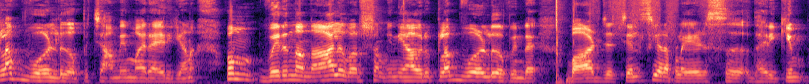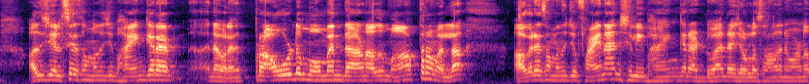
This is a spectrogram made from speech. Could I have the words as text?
ക്ലബ് വേൾഡ് കപ്പ് ചാമ്പ്യന്മാരായിരിക്കുകയാണ്. അപ്പം വരുന്ന നാല് വർഷം ഇനി ആ ഒരു ക്ലബ് വേൾഡ് കപ്പിന്റെ ബാഡ്ജ് ചെൽസിയുടെ പ്ലെയേഴ്സ് ധരിക്കും. അത് ചെൽസിയെ സംബന്ധിച്ച് ഭയങ്കര എന്നാ പറയുന്നത് പ്രൗഡ് മൊമെന്റ് ആണ്. അത് മാത്രമല്ല അവരെ സംബന്ധിച്ച് ഫൈനാൻഷ്യലി ഭയങ്കര അഡ്വാന്റേജ് ഉള്ള സാധനമാണ്.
